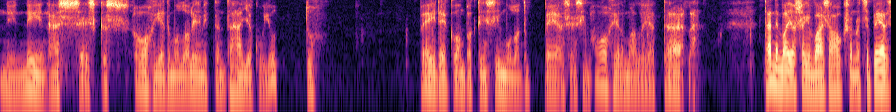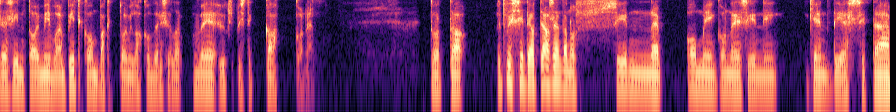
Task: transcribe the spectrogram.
Niin, niin, S7 ohjeita. Mulla oli nimittäin tähän joku juttu. PD Compactin simulointi PLC Sim ohjelmalle ja täällä. Tänne mä oon jossakin vaiheessa hoksannut, että se PLC Sim toimii vain Bit Compact toimilohkon versiolla V1.2. Tuota, nyt vissiin te olette asentanut sinne omiin koneisiin niin kenties sitä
